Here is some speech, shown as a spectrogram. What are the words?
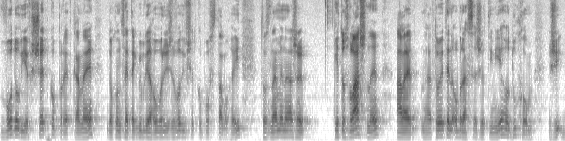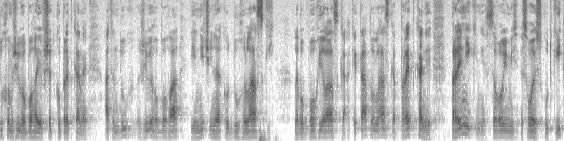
Vodou je všetko predkané, dokonca aj tak Biblia hovorí, že z vody všetko povstalo. Hej? To znamená, že je to zvláštne, ale to je ten obraz, že tým jeho duchom, ži, duchom živého Boha je všetko predkané. A ten duch živého Boha je nič iné ako duch lásky. Lebo Boh je láska. A keď táto láska predkane, prenikne svojimi, svoje skutky,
